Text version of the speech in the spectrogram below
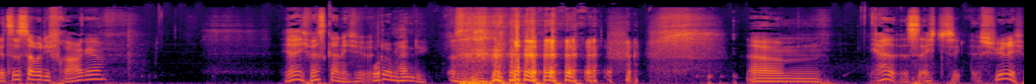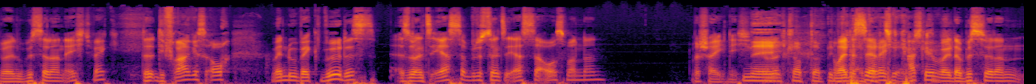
Jetzt ist aber die Frage. Ja, ich weiß gar nicht. Oder im Handy. ähm, ja, ist echt schwierig, weil du bist ja dann echt weg. Die Frage ist auch, wenn du weg würdest, also als erster, würdest du als erster auswandern? Wahrscheinlich nicht. Nee, oder? ich glaube, da bin weil ich das ist ja recht kacke, ängstlich. weil da bist du ja dann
